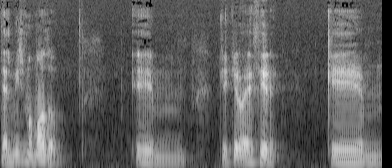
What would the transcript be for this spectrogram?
del mismo modo. ¿Qué quiero decir? Que mm,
